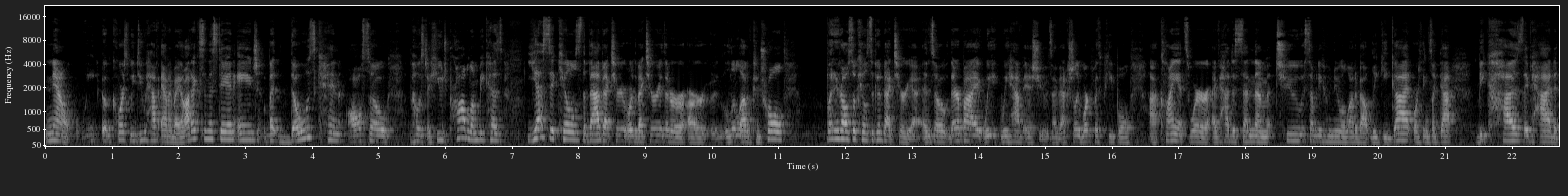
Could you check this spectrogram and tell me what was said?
Now we, of course we do have antibiotics in this day and age but those can also pose a huge problem because yes it kills the bad bacteria or the bacteria that are, are a little out of control but it also kills the good bacteria. And so thereby we, we have issues. I've actually worked with people, uh, clients where I've had to send them to somebody who knew a lot about leaky gut or things like that because they've had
